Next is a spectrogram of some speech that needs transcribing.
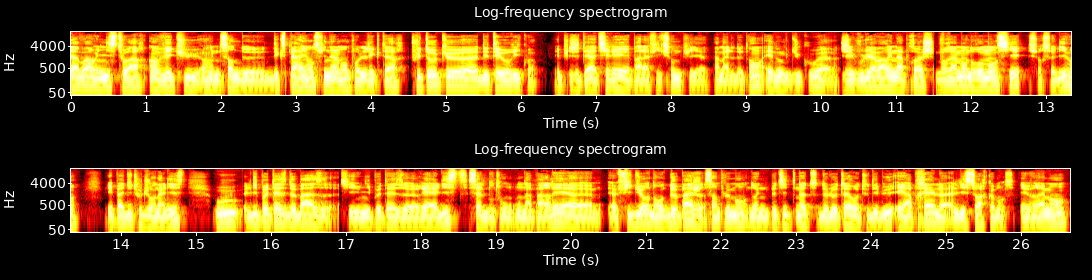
d'avoir une histoire, un vécu, une sorte de d'expérience finalement pour le lecteur, plutôt que euh, des théories quoi. Et puis j'étais attiré par la fiction depuis euh, pas mal de temps, et donc du coup j'ai voulu avoir une approche vraiment de romancier sur ce livre et pas du tout de journaliste, où l'hypothèse de base, qui est une hypothèse réaliste, celle dont on, a parlé, figure dans deux pages simplement, dans une petite note de l'auteur au tout début, et après l'histoire commence. Et vraiment,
